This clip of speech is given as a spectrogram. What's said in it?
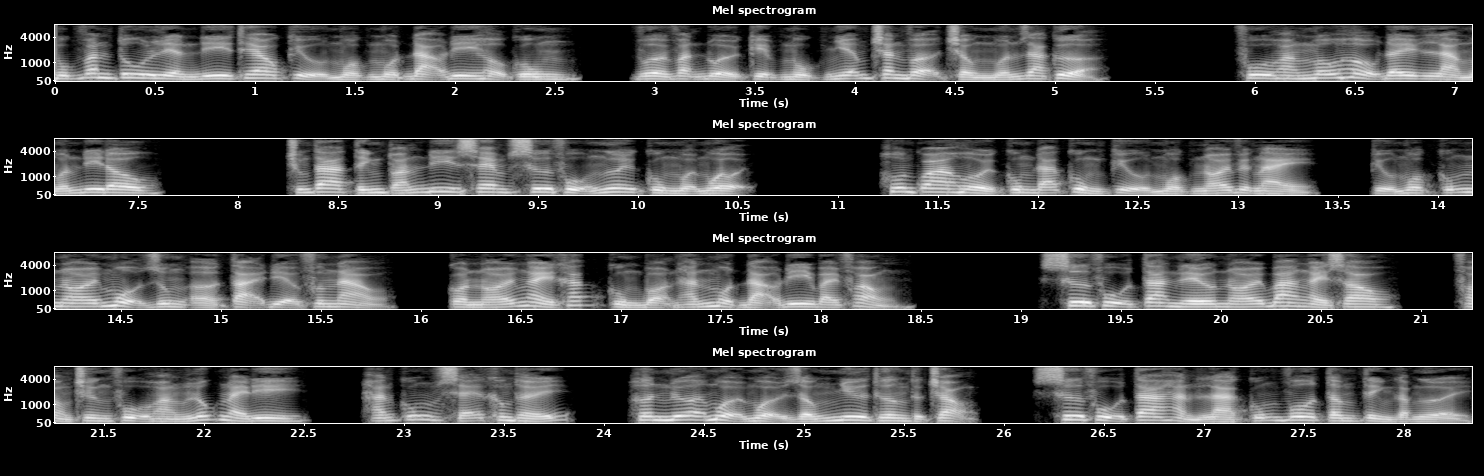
mục văn tu liền đi theo cửu mục một đạo đi hậu cung, vừa vặn đuổi kịp mục nhiễm chăn vợ chồng muốn ra cửa. Phu hoàng mẫu hậu đây là muốn đi đâu? Chúng ta tính toán đi xem sư phụ ngươi cùng muội muội. Hôm qua hồi cung đã cùng cửu mục nói việc này, cửu mục cũng nói mộ dung ở tại địa phương nào, còn nói ngày khác cùng bọn hắn một đạo đi bái phỏng. Sư phụ ta nếu nói ba ngày sau, phỏng trừng phụ hoàng lúc này đi, hắn cũng sẽ không thấy, hơn nữa muội muội giống như thương thực trọng, sư phụ ta hẳn là cũng vô tâm tình gặp người.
